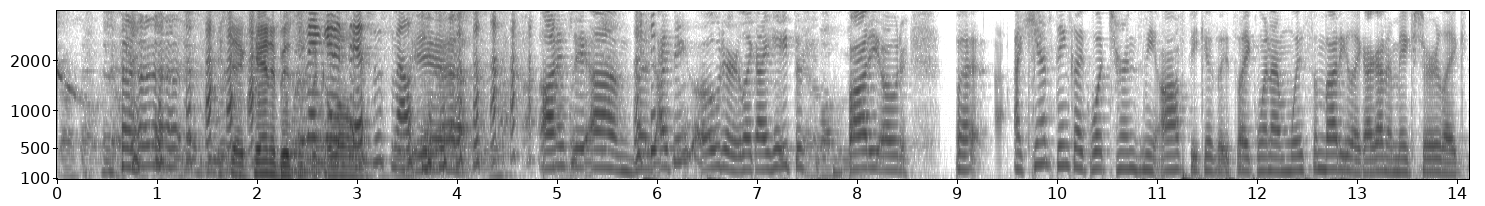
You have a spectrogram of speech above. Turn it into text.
Shouts out. Shouts out. You said cannabis is a didn't get a cologne. chance to smell. it. yeah. Honestly, um, but I think odor. Like I hate this Kind of off of it. body odor. but I can't think like what turns me off because it's like when I'm with somebody, like I gotta make sure like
